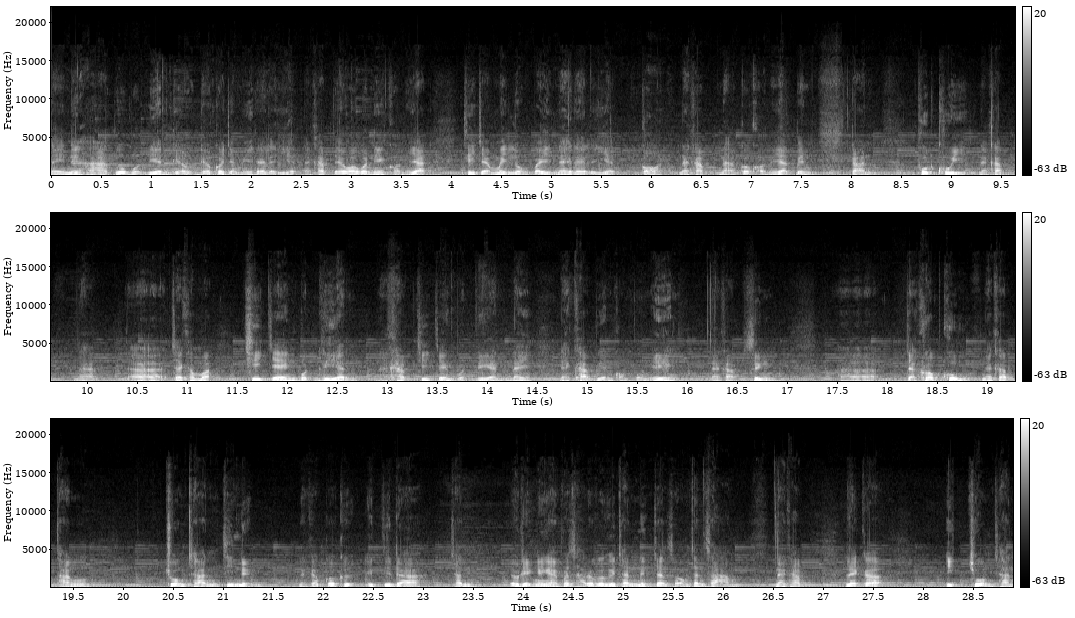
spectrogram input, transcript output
ในเนื้อหาตัวบทเรียนเดี๋ยวเดี๋ยวก็จะมีรายละเอียดนะครับแต่ว่าวันนี้ขออนุญาตที่จะไม่ลงไปในรายละเอียดก่อนนะครับนะก็ขออนุญาตเป็นการพูดคุยนะครับนะ ใช้คำว่าชี้แจงบทเรียนนะครับชี้แจงบทเรียนในในคาบเรียนของผมเองนะครับ ซึ่งจะครอบคลุมนะครับทั้งช่วงชั้นที่1นะครับก็คืออิติดาชั้นเราเรียกง่ายๆภาษาเราก็คือชั้น 1 ชั้น 2 ชั้น3นะครับและก็อีกช่วงชั้น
